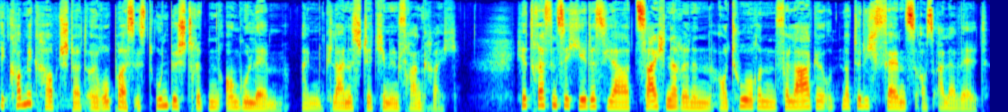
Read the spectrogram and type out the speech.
Die Comic-Hauptstadt Europas ist unbestritten Angoulême, ein kleines Städtchen in Frankreich. Hier treffen sich jedes Jahr Zeichnerinnen, Autoren, Verlage und natürlich Fans aus aller Welt.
